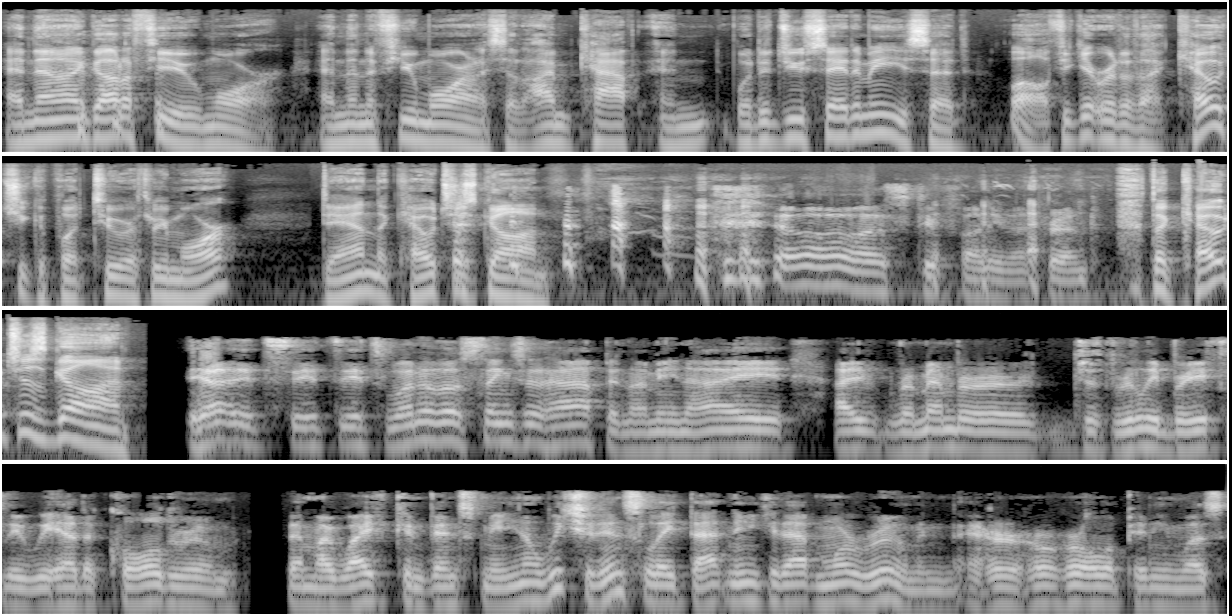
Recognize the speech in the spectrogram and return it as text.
And then I got a few more and then a few more. And I said, I'm capped. And what did you say to me? You said, well, if you get rid of that couch, you could put two or three more. Dan, the couch is gone. oh, that's too funny, my friend. the couch is gone. Yeah, it's it's it's one of those things that happen. I mean, I I remember just really briefly we had a cold room that my wife convinced me, you know, we should insulate that and then you could have more room. And her her, her whole opinion was,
